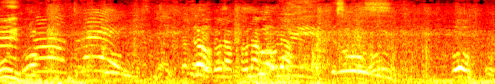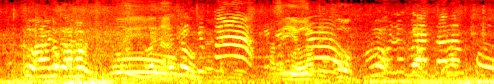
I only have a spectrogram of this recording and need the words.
Uy! Uy, yan na. Medyo pa. Kasi yun. Hulog yata lang po.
